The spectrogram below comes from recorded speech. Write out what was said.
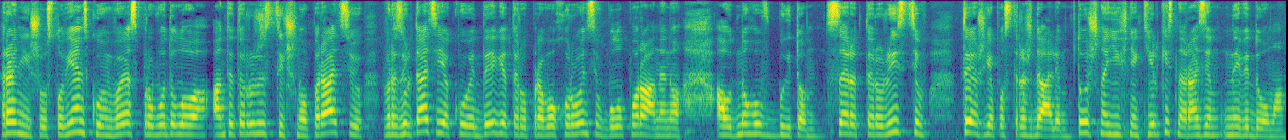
Раніше у Слов'янську МВС проводило антитерористичну операцію, в результаті якої дев'ятеро правоохоронців було поранено, а одного вбито. Серед терористів теж є постраждалі. Точна їхня кількість наразі невідома.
